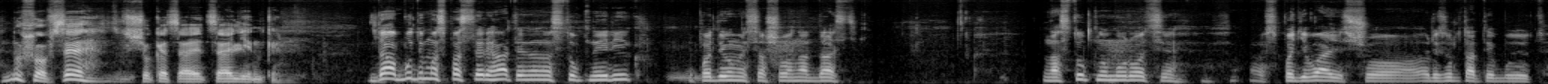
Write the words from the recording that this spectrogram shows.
Ну що, все, що касається Алінки. Да, будемо спостерігати на наступний рік подивимося, що вона дасть. В наступному році сподіваюсь, що результати будуть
